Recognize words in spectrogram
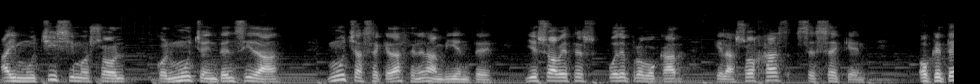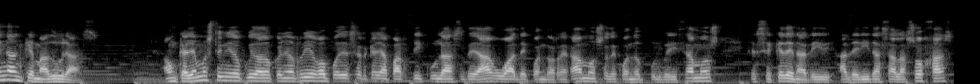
hay muchísimo sol con mucha intensidad, mucha sequedad en el ambiente y eso a veces puede provocar que las hojas se sequen o que tengan quemaduras. Aunque hayamos tenido cuidado con el riego, puede ser que haya partículas de agua de cuando regamos o de cuando pulverizamos que se queden adheridas a las hojas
